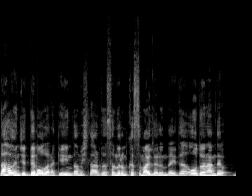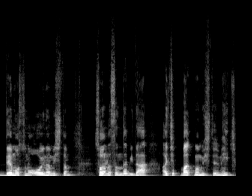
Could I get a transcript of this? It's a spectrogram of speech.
Daha önce demo olarak yayınlamışlardı. Sanırım Kasım aylarındaydı. O dönemde demosunu oynamıştım. Sonrasında bir daha açıp bakmamıştım hiç.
